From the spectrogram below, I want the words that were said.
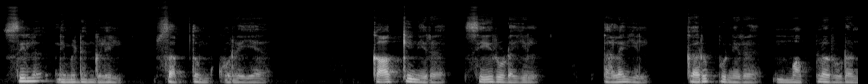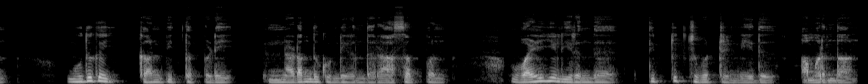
சில நிமிடங்களில் சப்தம் குறைய காக்கி நிற சீருடையில் தலையில் கருப்பு நிற மப்ளருடன் முதுகை காண்பித்தபடி நடந்து கொண்டிருந்த ராசப்பன் வழியில் இருந்த திட்டுச்சுவற்றின் மீது அமர்ந்தான்.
